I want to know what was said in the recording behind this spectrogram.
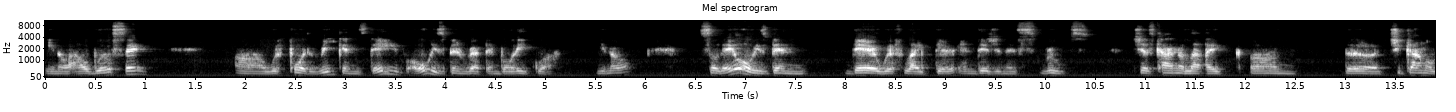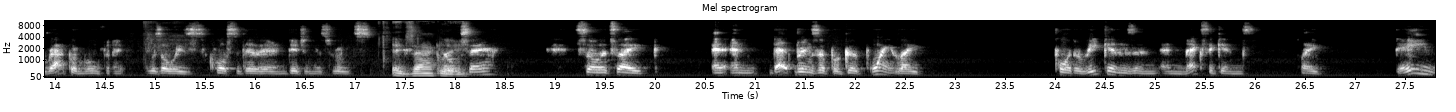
you know, I will say, uh, with Puerto Ricans, they've always been repping Boricua, you know? So they always been there with like their indigenous roots, just kind of like um, the Chicano rapper movement was always closer to their indigenous roots. You know Exactly. what I'm saying? So it's like, and, and that brings up a good point. Like Puerto Ricans and, and Mexicans, like they've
